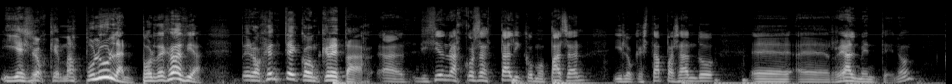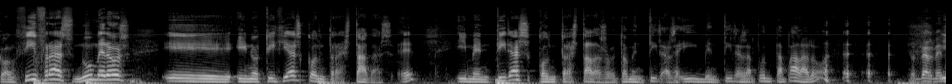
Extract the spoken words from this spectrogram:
y es los que más pululan, por desgracia. Pero gente concreta, ah, diciendo las cosas tal y como pasan y lo que está pasando eh, eh, realmente, ¿no? Con cifras, números y, y noticias contrastadas, ¿eh? Y mentiras contrastadas, sobre todo mentiras, ahí mentiras a punta pala, ¿no? Totalmente.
